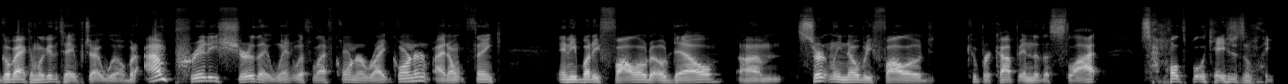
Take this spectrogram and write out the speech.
go back and look at the tape, which I will, but I'm pretty sure they went with left corner, right corner. I don't think anybody followed Odell. Um, certainly nobody followed Cooper Kupp into the slot. Saw multiple occasions of like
